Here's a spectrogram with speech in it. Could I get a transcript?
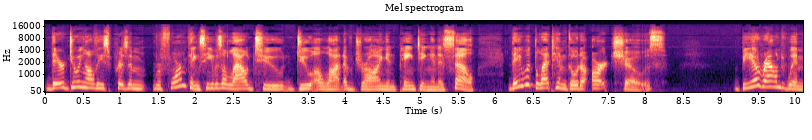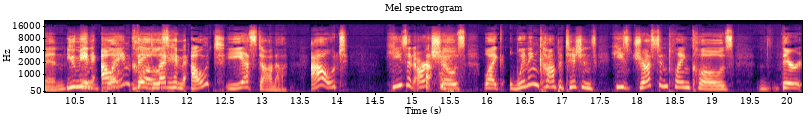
they're doing all these prison reform things. He was allowed to do a lot of drawing and painting in his cell. They would let him go to art shows, be around women. You mean in out? plain They clothes. let him out? Yes, Donna. Out. He's at art uh, shows, like winning competitions. He's dressed in plain clothes. There,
